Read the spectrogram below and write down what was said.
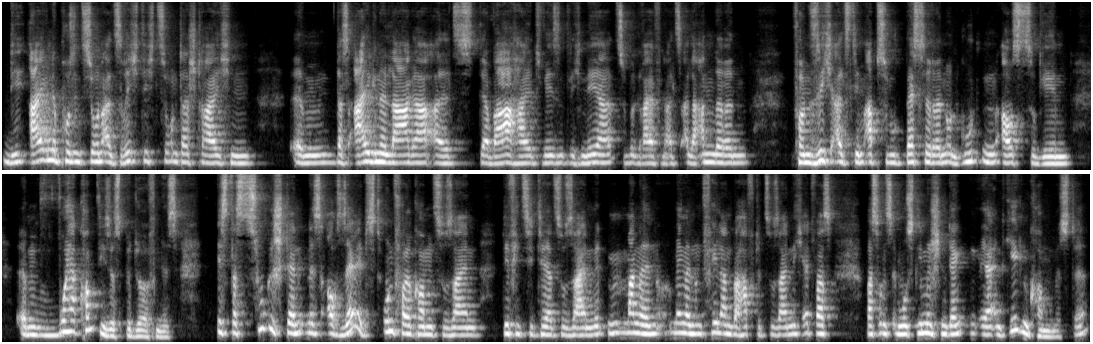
die eigene Position als richtig zu unterstreichen, ähm, das eigene Lager als der Wahrheit wesentlich näher zu begreifen als alle anderen, von sich als dem absolut Besseren und Guten auszugehen. Ähm, woher kommt dieses Bedürfnis? Ist das Zugeständnis auch selbst unvollkommen zu sein, defizitär zu sein, mit Mangeln, Mängeln und Fehlern behaftet zu sein, nicht etwas, was uns im muslimischen Denken eher entgegenkommen müsste?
